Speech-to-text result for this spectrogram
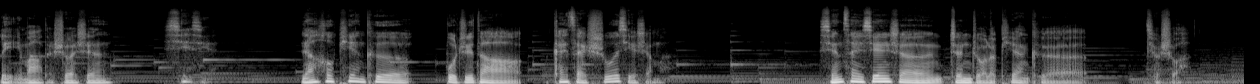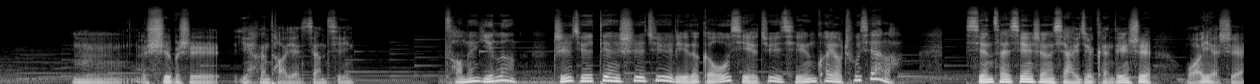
礼貌地说声“谢谢”，然后片刻。不知道该再说些什么。咸菜先生斟酌了片刻，就说：“嗯，是不是也很讨厌相亲？”草莓一愣，直觉电视剧里的狗血剧情快要出现了。咸菜先生下一句肯定是：“我也是，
